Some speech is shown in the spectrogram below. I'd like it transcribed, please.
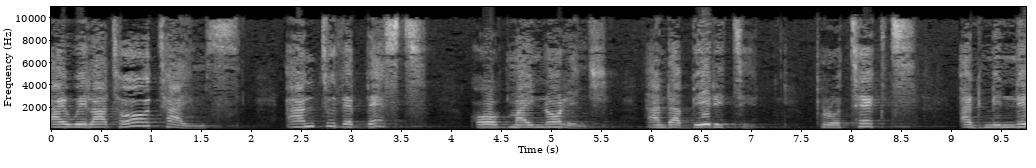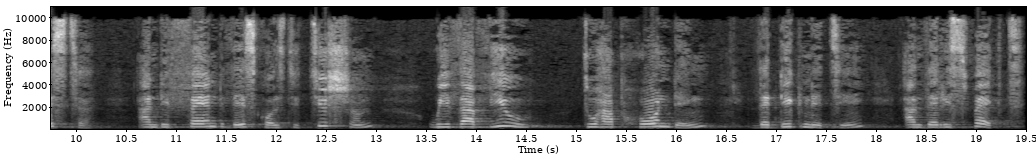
I will at all times and to the best of my knowledge and ability protect, administer, and defend this Constitution with a view to upholding the dignity and the respect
